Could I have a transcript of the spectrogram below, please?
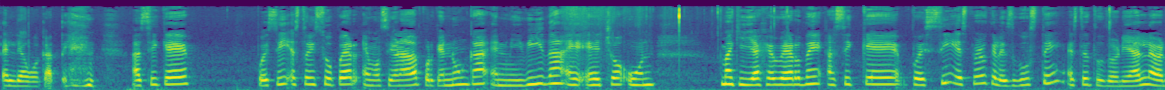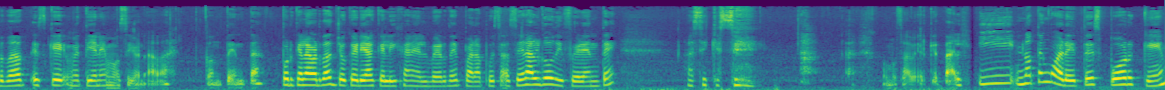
el de aguacate. Así que pues sí, estoy súper emocionada porque nunca en mi vida he hecho un maquillaje verde, así que pues sí, espero que les guste este tutorial, la verdad es que me tiene emocionada contenta, porque la verdad yo quería que elijan el verde para pues hacer algo diferente, así que sí, vamos a ver qué tal. Y no tengo aretes porque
